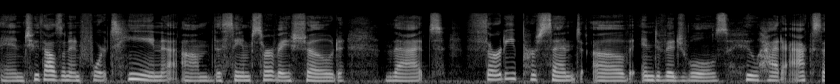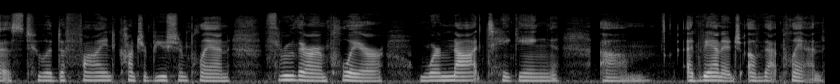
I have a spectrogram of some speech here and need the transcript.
In 2014, um, the same survey showed that 30% of individuals who had access to a defined contribution plan through their employer were not taking um, advantage of that plan.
